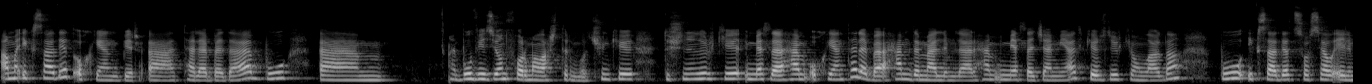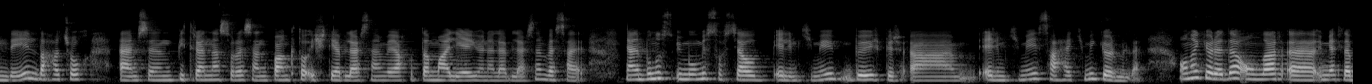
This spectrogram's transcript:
Amma iqtisadiyyat oxuyan bir tələbədə bu bu vizyon formalaşdırmır. Çünki düşünülür ki, ümumiyyətlə həm oxuyan tələbə, həm də müəllimlər, həm ümumiyyətlə cəmiyyət gözləyir ki, onlardan Bu iqtisadiyyat sosial elm deyil, daha çox məsələn bitirəndən sonra sən bankda işləyə bilərsən və yaxud da maliyyəyə yönələ bilərsən və s. Yəni bunu ümumi sosial elm kimi, böyük bir elm kimi, sahə kimi görmürlər. Ona görə də onlar ümumiyyətlə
